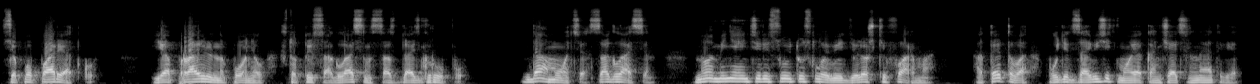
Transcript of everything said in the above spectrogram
все по порядку. Я правильно понял, что ты согласен создать группу? Да, Мотя, согласен. Но меня интересуют условия дележки фарма. От этого будет зависеть мой окончательный ответ.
